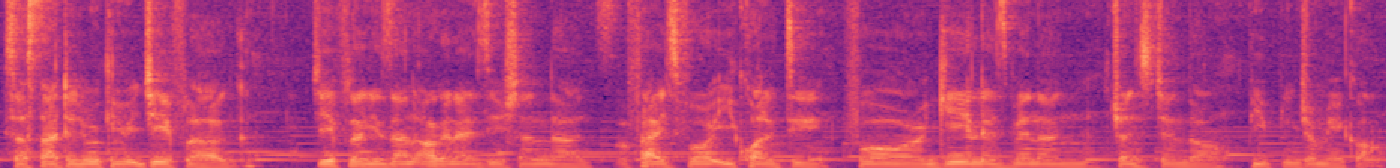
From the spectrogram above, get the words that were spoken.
so I started working with J-Flag. J-Flag is an organization that fights for equality for gay, lesbian and transgender people in Jamaica.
